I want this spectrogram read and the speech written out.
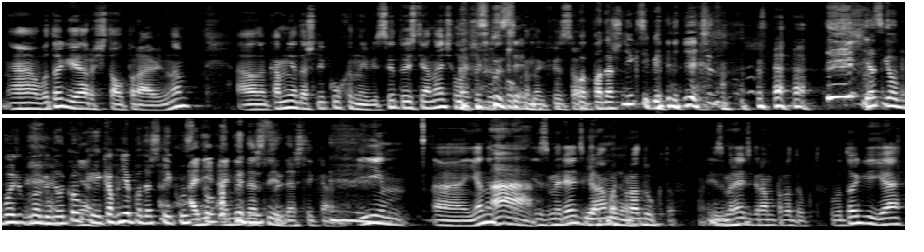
Э, в итоге я рассчитал правильно. А ко мне дошли кухонные весы. То есть я начал вообще без кухонных весов. Подошли к тебе? Я съел много белков, и ко мне подошли куски. Они, они дошли, дошли ко мне. И э, я начал А, измерять граммы продуктов. Измерять грамм продуктов. В итоге я...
